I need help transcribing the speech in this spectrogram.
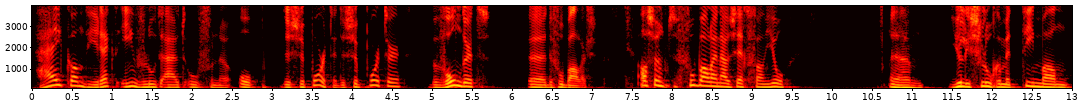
Hij kan direct invloed uitoefenen op de supporter. De supporter bewondert eh, de voetballers. Als een voetballer nou zegt van, joh, ehm, jullie sloegen met tien man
